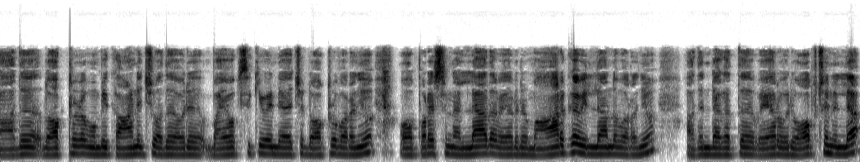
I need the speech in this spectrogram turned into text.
അത് ഡോക്ടറുടെ മുമ്പിൽ കാണിച്ചു. അത് അവർ ബയോപ്സിക്ക് വേണ്ടി അയച്ചു ഡോക്ടർ പറഞ്ഞു ഓപ്പറേഷൻ അല്ലാതെ വേറൊരു മാർഗമില്ല എന്ന് പറഞ്ഞു. അതിന്റെ അകത്ത് വേറെ ഒരു ഓപ്ഷൻ ഇല്ല.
